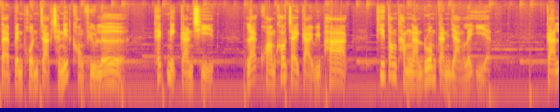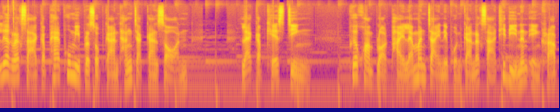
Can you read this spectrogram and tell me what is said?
แต่เป็นผลจากชนิดของฟิลเลอร์ เทคนิคการฉีด และความเข้าใจกายวิภาคที่ต้องทำงานร่วมกันอย่างละเอียด การเลือกรักษากับแพทย์ผู้มีประสบการณ์ทั้งจากการสอน และกับเคสจริง เพื่อความปลอดภัยและมั่นใจในผลการรักษาที่ดีนั่นเองครับ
